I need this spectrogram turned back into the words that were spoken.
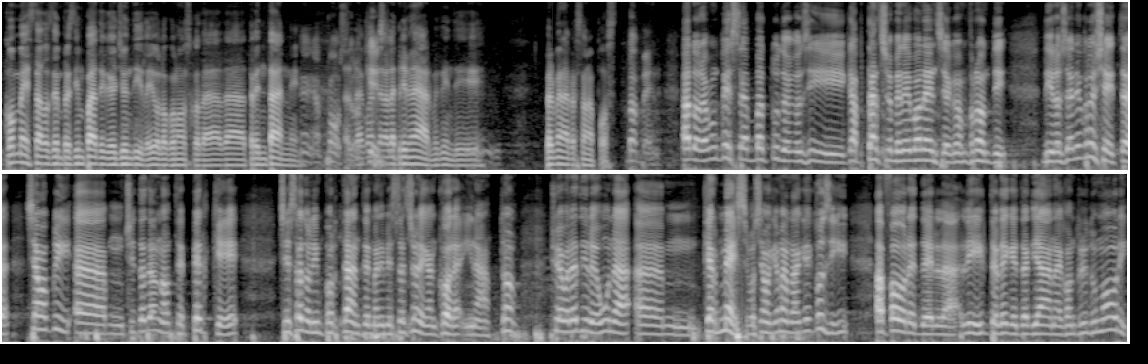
con me è stato sempre simpatico e gentile, io lo conosco da, da 30 anni, Eh, a posto, da quando chiesto. era alle prime armi, quindi per me è una persona a posto. Va bene. Allora, con questa battuta così, captazio benevolenza nei confronti di Rosario Crocetta, siamo qui a mm, Città della Notte perché c'è stata un'importante manifestazione che è ancora in atto, cioè vorrei dire una ehm, kermesse, possiamo chiamarla anche così, a favore della LILT, Lega Italiana contro i tumori,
